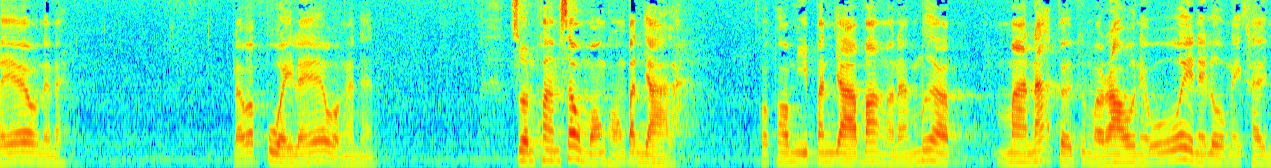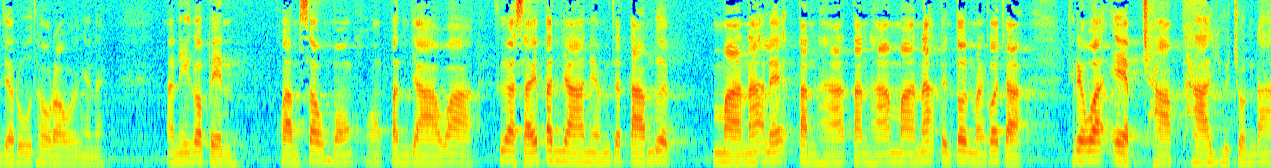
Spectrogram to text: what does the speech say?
แล้วเนี่ยนะ แปลว่าป่วยแล้วว่างั้นน่ะส่วนความเศร้าหมองของปัญญาล่ะพอพอมีปัญญาบ้างนะเมื่อมานะเกิดขึ้นว่าเราเนี่ยโอ้ยในโลกในใครจะรู้เท่าเราอย่างเงี้ยนะอันนี้ก็เป็นความเศร้าหมองของปัญญาว่า คืออาศัยปัญญาเนี่ยมันจะตามด้วยมานะและตันหาตันหามานะเป็นต้นมันก็จะเรียกว่าแอบฉาบทาอยู่จนได้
